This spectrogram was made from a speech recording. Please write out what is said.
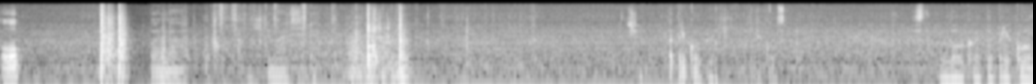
Оп. Пана. Хрена себе. Это прикол. Это прикол. Стопудово это прикол.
